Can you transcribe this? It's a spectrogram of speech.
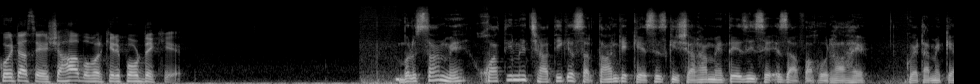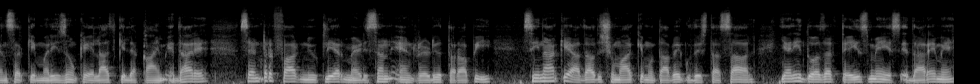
कोयटा से शहाब उमर की रिपोर्ट देखिए। बलुस्तान में खातन में छाती के सरतान के केसेस की शरह में तेज़ी से इजाफा हो रहा है। कोयटा में कैंसर के मरीजों के इलाज के लिए कायम इदारे, centre for nuclear medicine and radiotherapy सीनार के आदाद शुमार के मुताबिक गुजशत साल, यानी 2023 में इस इदारे में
